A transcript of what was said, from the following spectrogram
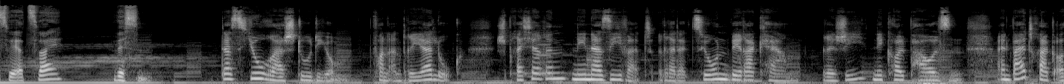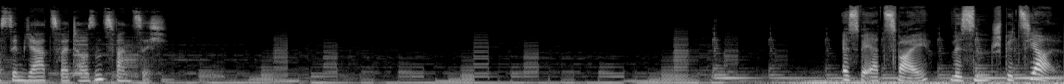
SWR 2 Wissen. Das Jurastudium von Andrea Lug. Sprecherin Nina Sievert. Redaktion Vera Kern. Regie Nicole Paulsen. Ein Beitrag aus dem Jahr 2020. SWR 2 Wissen Spezial.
